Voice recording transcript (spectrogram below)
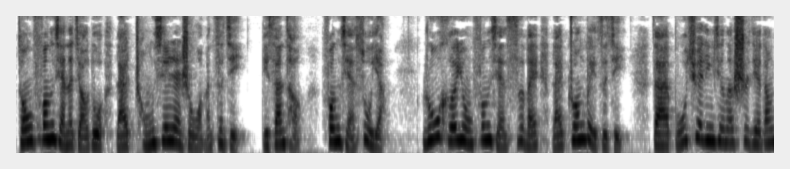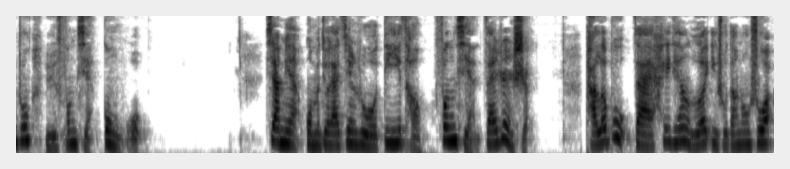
从风险的角度来重新认识我们自己。第三层，风险素养，如何用风险思维来装备自己，在不确定性的世界当中与风险共舞。下面我们就来进入第一层风险再认识。塔勒布在《黑天鹅》一书当中说，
